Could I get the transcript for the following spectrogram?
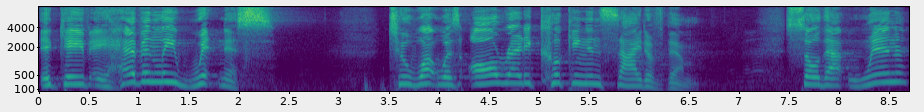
It gave a heavenly witness to what was already cooking inside of them. So that when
